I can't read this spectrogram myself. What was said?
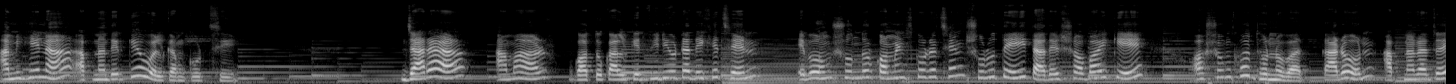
আমি হেনা আপনাদেরকে ওয়েলকাম করছি। যারা আমার গতকালকের ভিডিওটা দেখেছেন এবং সুন্দর কমেন্টস করেছেন, শুরুতেই তাদের সবাইকে অসংখ্য ধন্যবাদ। কারণ আপনারা যে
